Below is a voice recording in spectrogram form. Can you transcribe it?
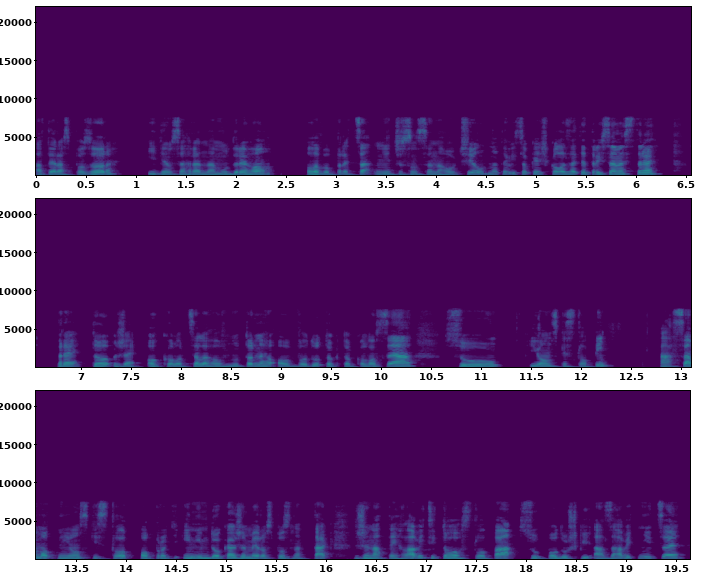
A teraz pozor, idem sa hrať na mudreho, lebo predsa niečo som sa naučil na tej vysokej škole za tie 3 semestre pretože okolo celého vnútorného obvodu tohto kolosea sú jónske stĺpy a samotný jónsky stĺp oproti iným dokážeme rozpoznať tak, že na tej hlavici toho stĺpa sú podušky a závitnice,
